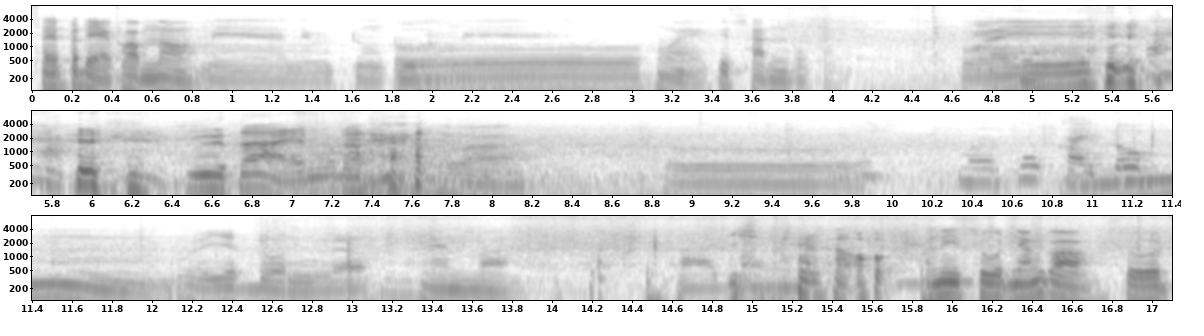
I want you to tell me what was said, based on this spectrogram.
ใส่ปลาแดกความเนาะแม่นเนี่มันตุงโอ้ตัวแม่ห่วยคือชันไป ไว้มือซ้ายอันบ่ได้ใช่ป่ะเออมือคุกไข่ต้มอืมละเอียดดนแล้วแม่นป่ะหายิงเขาอันนี้สูตรหยังก่อสูตร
